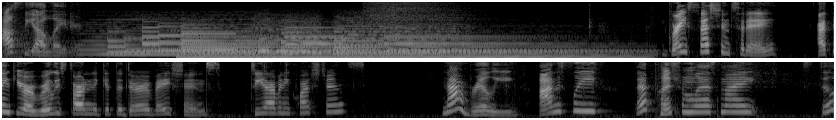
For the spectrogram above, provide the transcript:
I'll see y'all later. Great session today. I think you are really starting to get the derivations. Do you have any questions? Not really. Honestly, that punch from last night still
